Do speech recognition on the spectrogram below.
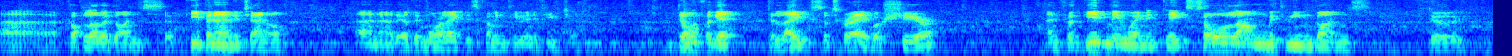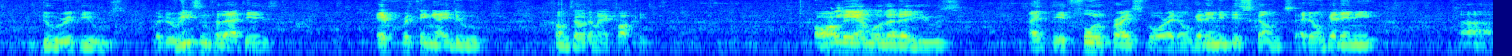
Uh, a couple other guns. So keep an eye on the channel and uh, there'll be more like this coming to you in the future. Don't forget to like, subscribe or share and forgive me when it takes so long between guns to do reviews. But the reason for that is everything I do comes out of my pocket. All the ammo that I use, I pay full price for. I don't get any discounts. I don't get any uh,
